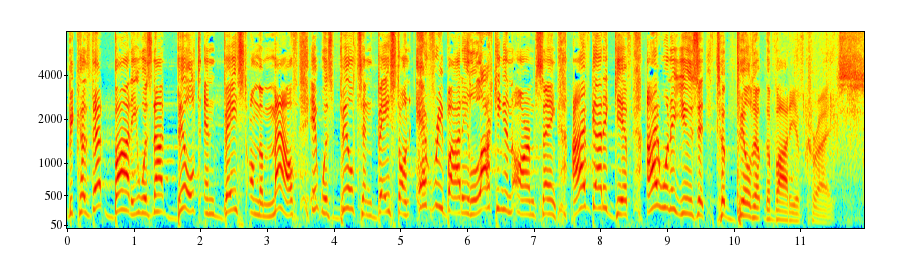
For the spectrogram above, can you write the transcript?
Because that body was not built and based on the mouth, it was built and based on everybody locking an arm saying, I've got a gift, I want to use it to build up the body of Christ.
